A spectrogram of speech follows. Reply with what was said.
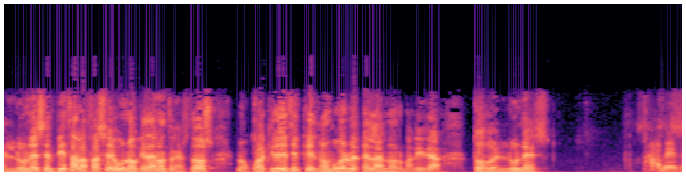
el lunes empieza la fase 1, quedan otras dos, lo cual quiere decir que no vuelve la normalidad todo el lunes. A ver,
